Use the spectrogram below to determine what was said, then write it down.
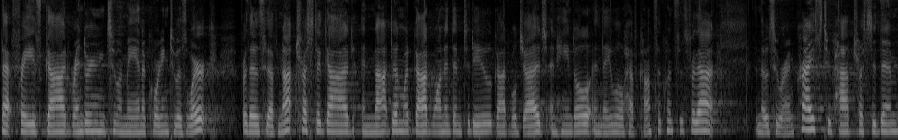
that phrase, God rendering to a man according to his work. For those who have not trusted God and not done what God wanted them to do, God will judge and handle, and they will have consequences for that. And those who are in Christ, who have trusted them,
